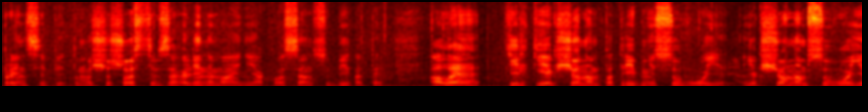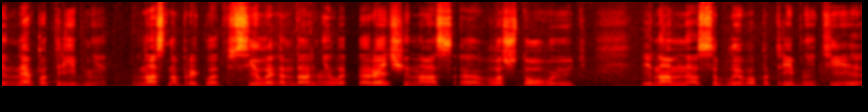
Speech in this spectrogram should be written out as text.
принципі, тому що шості взагалі немає ніякого сенсу бігати. Але тільки якщо нам потрібні сувої. Якщо нам сувої не потрібні, В нас, наприклад, всі легендарні речі нас влаштовують, і нам не особливо потрібні ті,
